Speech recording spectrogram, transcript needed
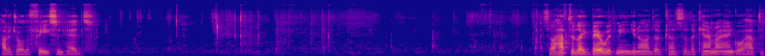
how to draw the face and heads. So I have to like bear with me, you know, because of the camera angle, I have to,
